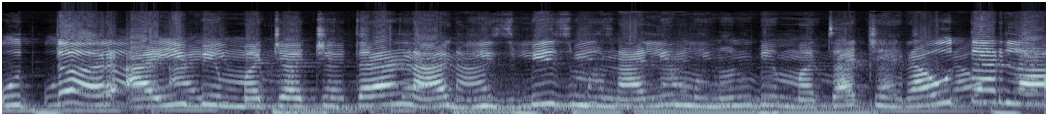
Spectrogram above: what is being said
उत्तर आई बिम्माच्या चित्रांना गिजबीज म्हणाली म्हणून बिम्माचा चेहरा उतरला.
